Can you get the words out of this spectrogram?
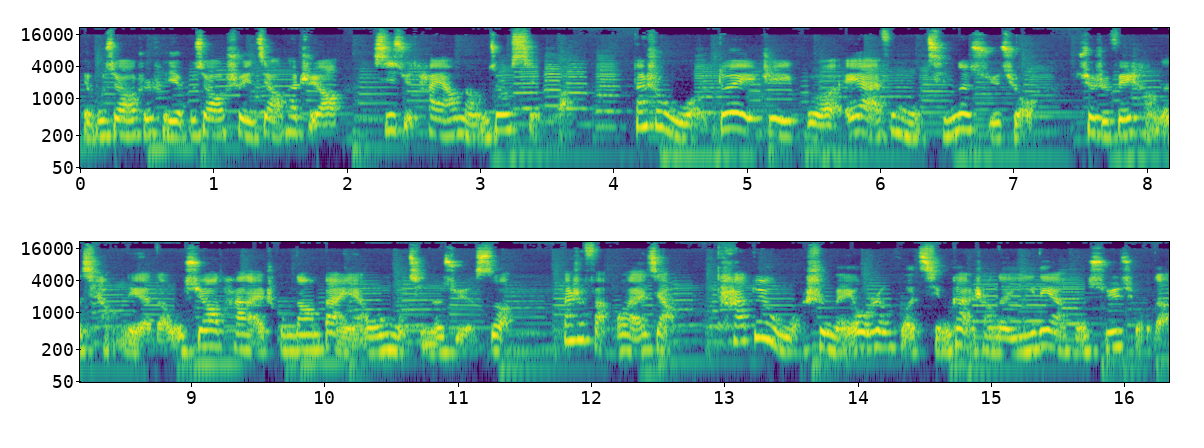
也不需要睡，也不需要睡觉，它只要吸取太阳能就行了。但是我对这个 A F 母亲的需求却是非常的强烈的，我需要它来充当扮演我母亲的角色。但是反过来讲。他对我是没有任何情感上的依恋和需求的。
